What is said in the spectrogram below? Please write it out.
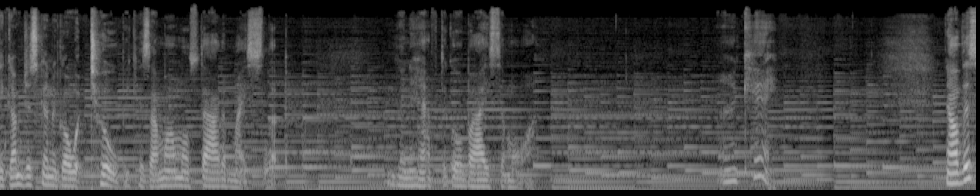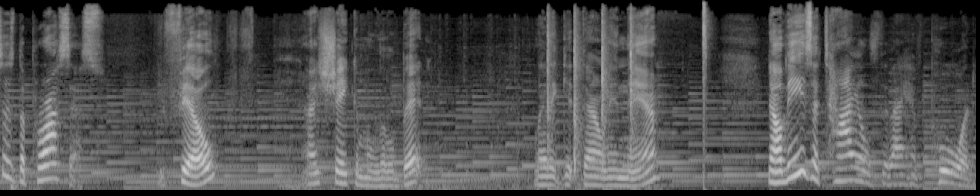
Think I'm just going to go with two because I'm almost out of my slip. I'm going to have to go buy some more. Okay. Now this is the process. You fill, I shake them a little bit, let it get down in there. Now these are tiles that I have poured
